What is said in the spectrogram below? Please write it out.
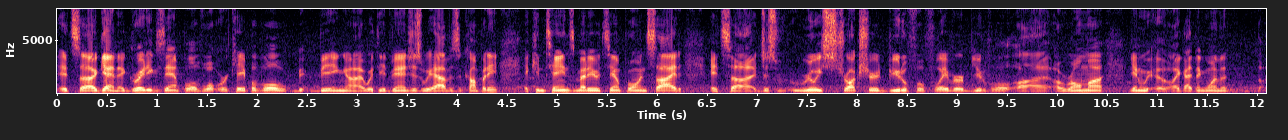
it's uh, again a great example of what we're capable, being uh, with the advantages we have as a company. It contains Medio Tiempo inside. It's uh, just really structured, beautiful flavor, beautiful uh, aroma. Again, we, like I think one of the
